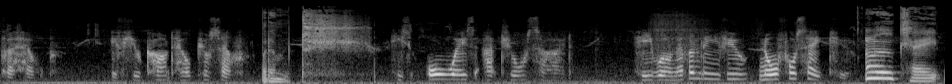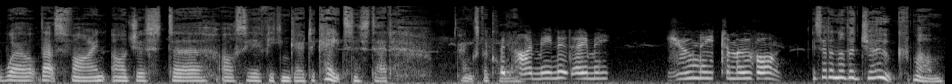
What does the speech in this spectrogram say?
for help. If you can't help yourself, But um, he's always at your side. He will never leave you nor forsake you. okay. Well, that's fine. I'll just, uh, I'll see if he can go to Kate's instead. Thanks for But calling. I mean it, Amy. You need to move on. Is that another joke, Mum?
